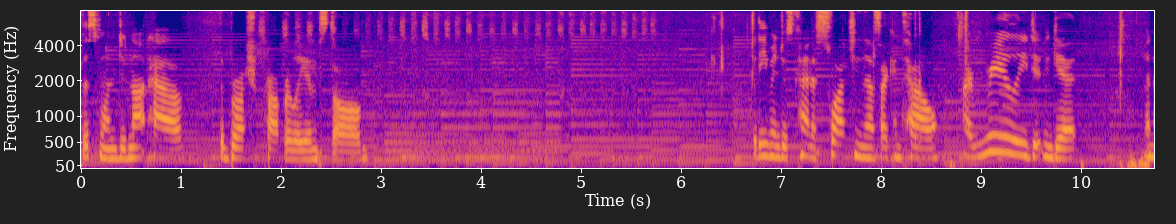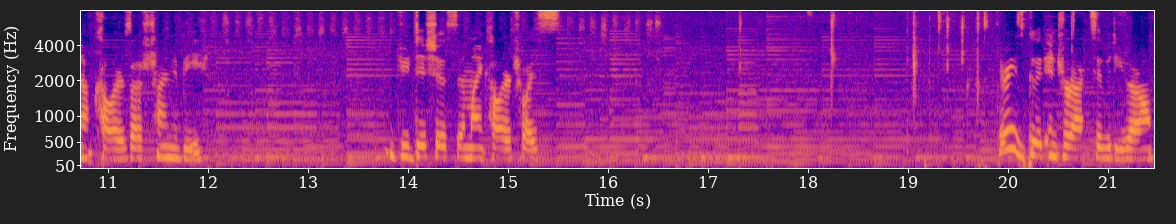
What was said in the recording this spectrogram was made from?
this one did not have the brush properly installed. But even just kind of swatching this, I can tell I really didn't get enough colors. I was trying to be judicious in my color choice. There is good interactivity though.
